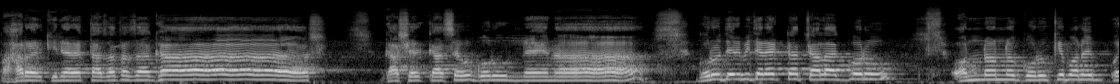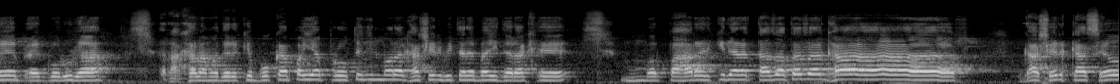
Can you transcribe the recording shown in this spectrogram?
পাহাড়ের কিনারে তাজা তাজা ঘাস। ঘাসের কাছেও গরু নেয় না। গরুদের ভিতরে একটা চালাক গরু। অন্য অন্য গরুকে বলে গরুরা, রাখাল আমাদেরকে বোকা পাইয়া প্রতিদিন মরা ঘাসের ভিতরে বাইদা রাখে। পাহাড়ের কিনারে তাজা তাজা ঘাস। ঘাসের কাছেও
